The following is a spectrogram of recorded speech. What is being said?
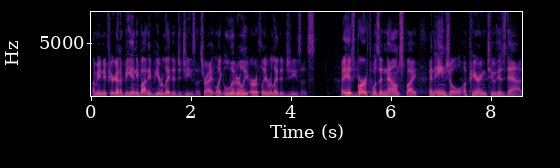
I mean, if you're going to be anybody, be related to Jesus, right? Like literally earthly related to Jesus. His birth was announced by an angel appearing to his dad.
